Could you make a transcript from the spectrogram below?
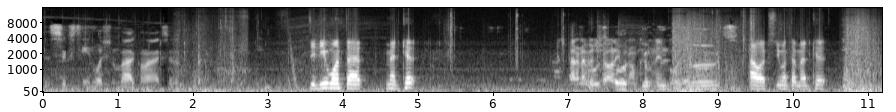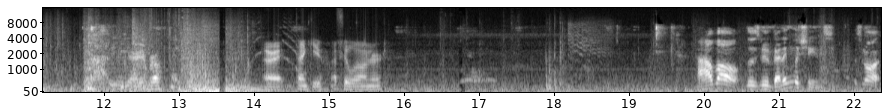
And 16 wishing them back on accident. Did you want that medkit? I don't have a shotty, but I'm coming in, boys. Alex, do you want that medkit? You can carry it, bro. Alright, thank you. I feel honored. How about those new vending machines? It's not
